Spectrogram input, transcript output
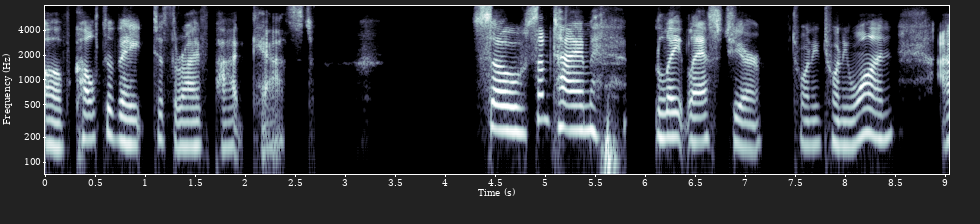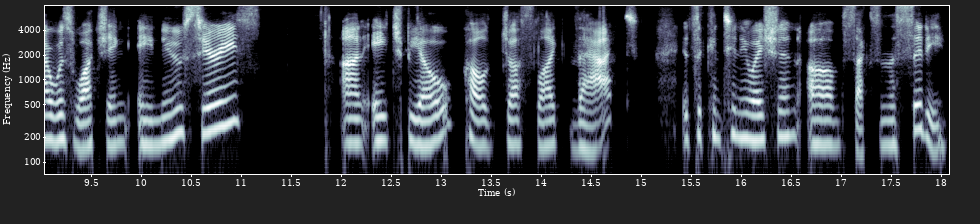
of Cultivate to Thrive podcast. So, sometime late last year, 2021, I was watching a new series on HBO called Just Like That. It's a continuation of Sex in the City.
